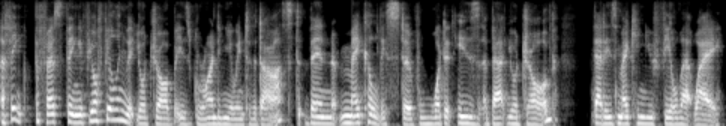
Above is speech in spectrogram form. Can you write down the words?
I think the first thing, if you're feeling that your job is grinding you into the dust, then make a list of what it is about your job that is making you feel that way.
